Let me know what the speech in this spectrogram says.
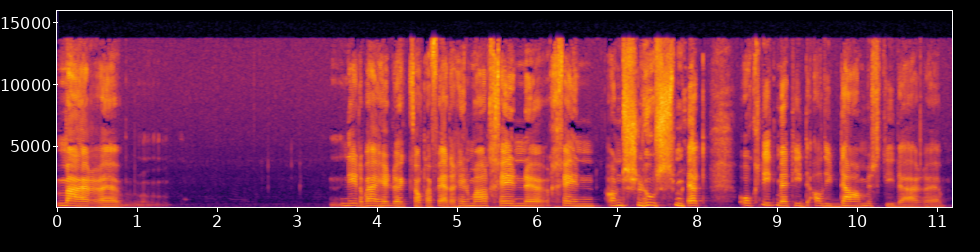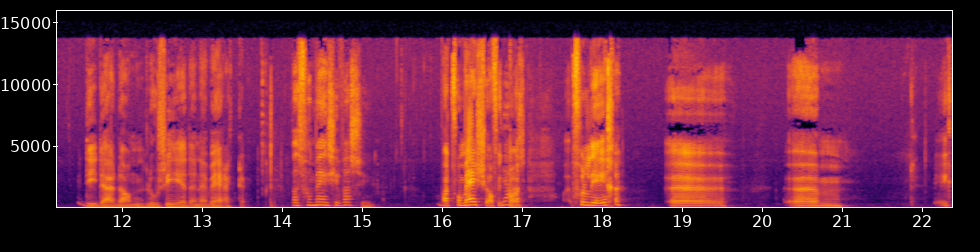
Uh, maar... waren, ik had daar verder helemaal geen, geen ansloes met... Ook niet met die, al die dames die daar, die daar dan logeerden en werkten. Wat voor meisje was u? Wat voor meisje of ik ja. was? verlegen. Uh, um, ik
